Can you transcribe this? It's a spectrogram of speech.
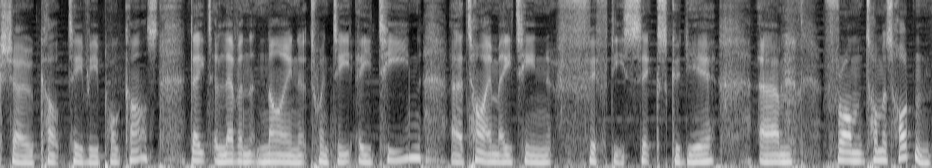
Show Cult TV podcast. Date 11 9 2018. Uh, time 1856. Good year. Um, from Thomas Hodden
